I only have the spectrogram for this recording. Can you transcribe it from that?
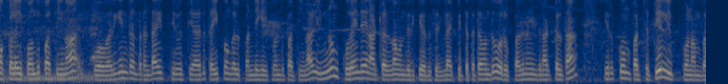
மக்களை இப்போ வந்து பார்த்தீங்கன்னா இப்போ வருகின்ற அந்த ரெண்டாயிரத்தி இருபத்தி ஆறு தைப்பொங்கல் பண்டிகைக்கு வந்து பார்த்தீங்கன்னா இன்னும் குறைந்த நாட்கள் தான் வந்து இருக்கிறது சரிங்களா? கிட்டத்தட்ட வந்து ஒரு பதினைந்து நாட்கள் தான் இருக்கும் பட்சத்தில் இப்போ நம்ம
